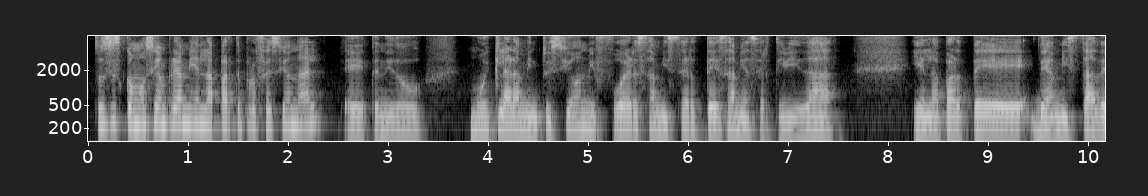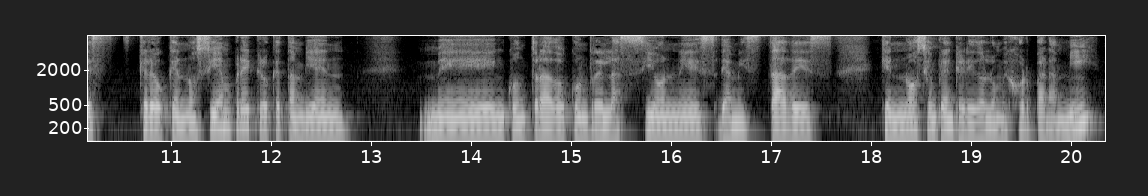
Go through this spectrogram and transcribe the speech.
Entonces, como siempre a mí en la parte profesional he tenido muy clara mi intuición, mi fuerza, mi certeza, mi asertividad. Y en la parte de amistades, creo que no siempre, creo que también me he encontrado con relaciones de amistades que no siempre han querido lo mejor para mí,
